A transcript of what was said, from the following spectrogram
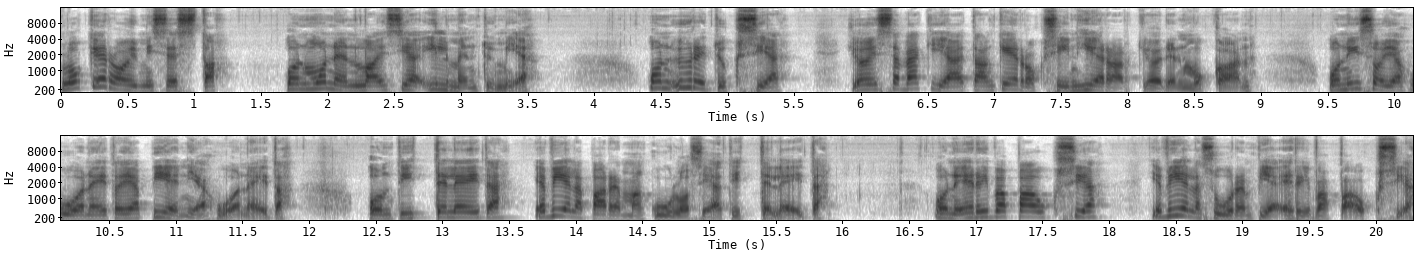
Lokeroimisesta on monenlaisia ilmentymiä. On yrityksiä, joissa väki jaetaan kerroksiin hierarkioiden mukaan. On isoja huoneita ja pieniä huoneita – on titteleitä ja vielä paremman kuulosia titteleitä. On erivapauksia ja vielä suurempia erivapauksia.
